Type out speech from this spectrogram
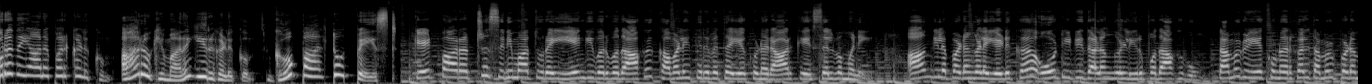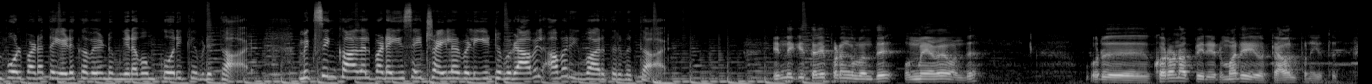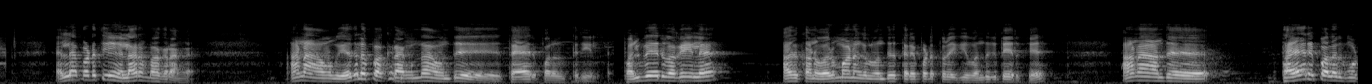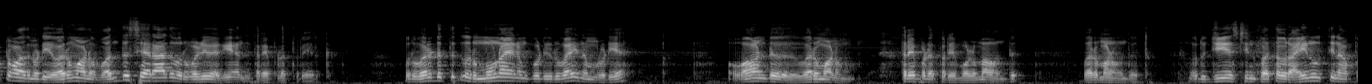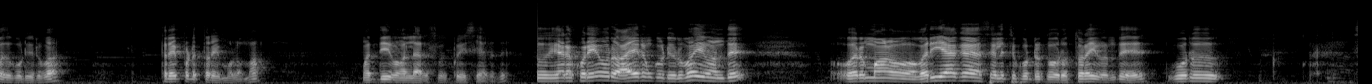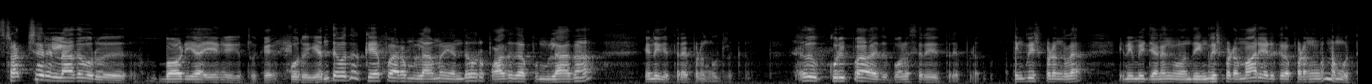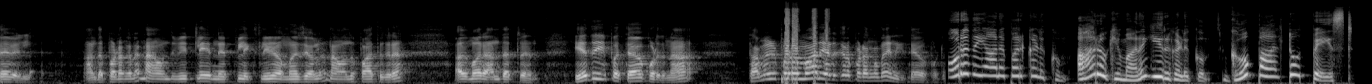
உறுதியான பற்களுக்கும் ஆரோக்கியமான ஈறுகளுக்கும். கோபால் டூத் பேஸ்ட் கேட்பாரற்ற சினிமா துறை இயங்கி வருவதாக கவலை தெரிவித்த இயக்குனர் ஆர் கே செல்வமணி. ஆங்கில படங்களை எடுக்க ஓடிடி தளங்கள் இருப்பதாகவும் தமிழ் இயக்குனர்கள் தமிழ் படம் போல் படத்தை எடுக்க வேண்டும் எனவும் கோரிக்கை விடுத்தார். மிக்சிங் காதல் பட இசை ட்ரெய்லர் வெளியீட்டு விழாவில் அவர் இவ்வாறு தெரிவித்தார். இன்றைக்கி திரைப்படங்கள் வந்து உண்மையாகவே வந்து ஒரு கொரோனா பீரியட் மாதிரி ட்ராவல் பண்ணிக்கிட்டு இருக்கு. எல்லா படத்தையும் எல்லாரும் பார்க்குறாங்க. ஆனால் அவங்க எதில் பார்க்குறாங்கன்னு தான் வந்து தயாரிப்பாளருக்கு தெரியல. பல்வேறு வகையில் அதுக்கான வருமானங்கள் வந்து திரைப்படத்துறைக்கு வந்துக்கிட்டே இருக்குது ஆனால் அந்த தயாரிப்பாளருக்கு மட்டும் அதனுடைய வருமானம் வந்து சேராத ஒரு வழிவகை அந்த திரைப்படத்துறை இருக்குது ஒரு வருடத்துக்கு ஒரு மூணாயிரம் கோடி ரூபாய் நம்மளுடைய ஆண்டு வருமானம் திரைப்படத்துறை மூலமாக வந்து வருமானம் வந்துட்டு ஒரு ஜிஎஸ்டின்னு பார்த்தா ஒரு ஐநூற்றி நாற்பது கோடி ரூபா திரைப்படத்துறை மூலமாக மத்திய மாநில அரசுக்கு போய் சேருது. ஏறக்குறைய ஒரு ஆயிரம் கோடி ரூபாய் வந்து வருமானம் வரியாக செலுத்தி கொண்டிருக்க ஒரு துறை வந்து ஒரு ஸ்ட்ரக்சர் இல்லாத ஒரு பாடியாக இயங்கிக்கிட்டு இருக்கு. ஒரு எந்தவித கேப்பாரம் இல்லாமல் எந்த ஒரு பாதுகாப்பும் இல்லாத இன்றைக்கி திரைப்படங்கள் இருக்குது அது குறிப்பாக இது போல் சிறிய திரைப்படங்கள். இங்கிலீஷ் படங்களை? இனிமேல் ஜனங்கள் வந்து இங்கிலீஷ் படம் மாதிரி எடுக்கிற படங்களும் நமக்கு தேவையில்லை. அந்த படங்களை நான் வந்து வீட்லேயே நெட்ஃப்ளிக்ஸ்லேயும் அமேசானில் நான் வந்து பார்த்துக்கிறேன். அது மாதிரி அந்த ட்ரெண்ட் எது இப்போ தேவைப்படுதுன்னா தமிழ் படம் மாதிரி எடுக்கிற படங்கள் தான் எனக்கு தேவைப்படுது. உறுதியான பற்களுக்கும் ஆரோக்கியமான ஈறுகளுக்கும் கோபால் டூத் பேஸ்ட்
